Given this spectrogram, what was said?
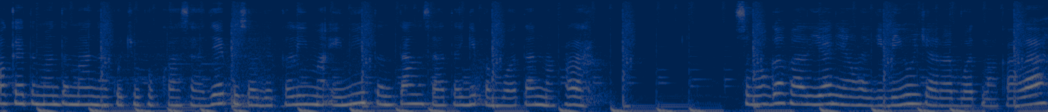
Oke teman-teman, aku cukupkan saja episode kelima ini tentang strategi pembuatan makalah. Semoga kalian yang lagi bingung cara buat makalah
